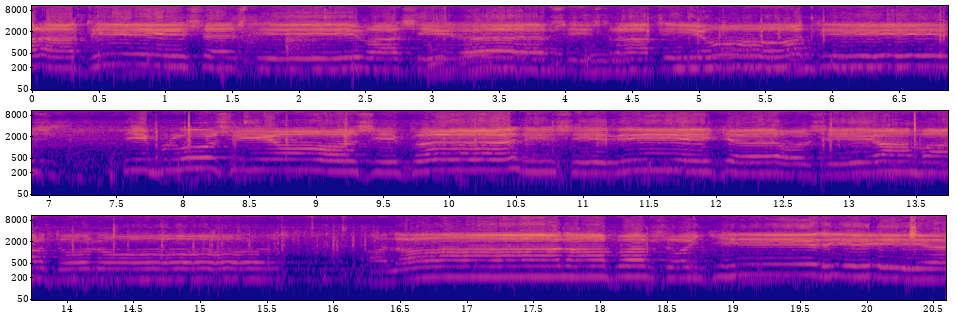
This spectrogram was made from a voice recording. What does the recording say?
άρα της εστι βασιλεύση στρατιώτης η πλούσιος υπέλης η δίκαιος η αμαρτωλός αλλά να πάψω Κύριε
